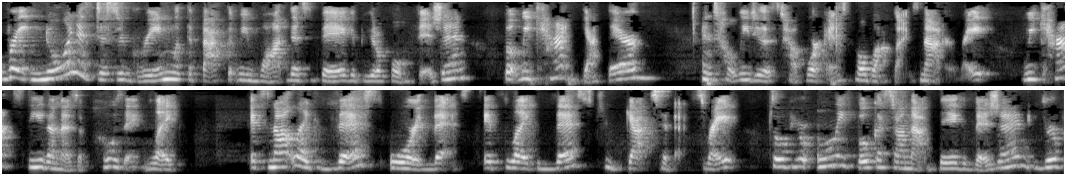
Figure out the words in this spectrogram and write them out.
right, no one is disagreeing with the fact that we want this big, beautiful vision, but we can't get there until we do this tough work, until Black Lives Matter, right? We can't see them as opposing. Like, it's not like this or this. It's like this to get to this, right? So if you're only focused on that big vision, you're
